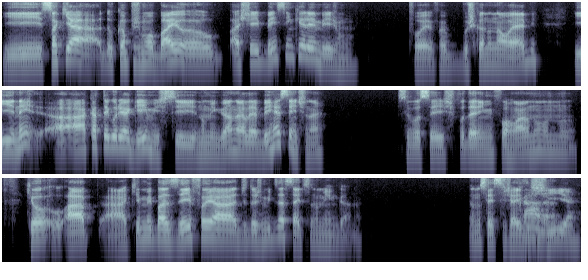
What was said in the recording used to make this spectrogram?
E só que a do campus mobile eu achei bem sem querer mesmo. Foi, foi buscando na web. E nem a, a, categoria games, se não me engano, ela é bem recente, né? Se vocês puderem me informar, eu não, não, que eu, a, a que eu me baseei foi a de 2017, se não me engano. Eu não sei se já existia.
